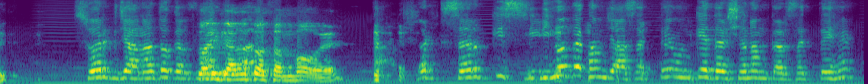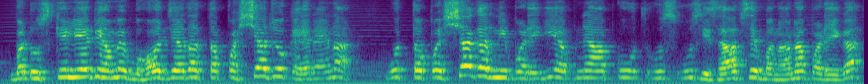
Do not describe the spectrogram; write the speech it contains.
स्वर्ग जाना तो कल्पना स्वर्ग जाना तो असंभव है। बट स्वर्ग की सीढ़ियों तक हम जा सकते हैं उनके दर्शन हम कर सकते हैं बट उसके लिए भी हमें बहुत ज़्यादा तपस्या जो कह रहे हैं ना वो तपस्या करनी पड़ेगी, अपने आप को उस उस हिसाब से बनाना पड़ेगा,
